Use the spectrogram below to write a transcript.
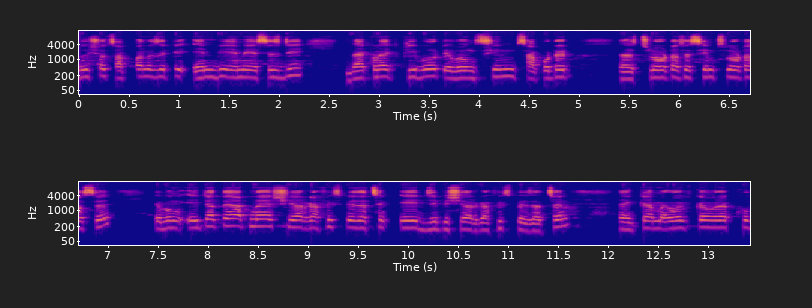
দুইশো ছাপ্পান্ন জিবি এনবিএমএ এসএসডি ব্যাকলাইট কিবোর্ড এবং সিম সাপোর্টেড স্লট আছে সিম স্লট আছে এবং এইটাতে আপনি শেয়ার গ্রাফিক্স পেয়ে যাচ্ছেন এইট জিবি শেয়ার গ্রাফিক্স পেয়ে যাচ্ছেন। ক্যামেরা ওয়েব ক্যামেরা খুব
